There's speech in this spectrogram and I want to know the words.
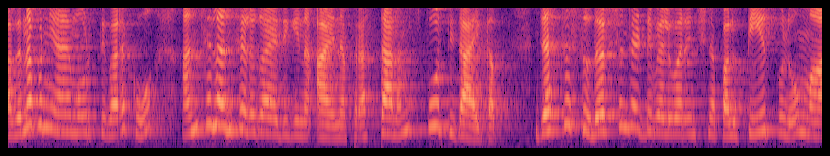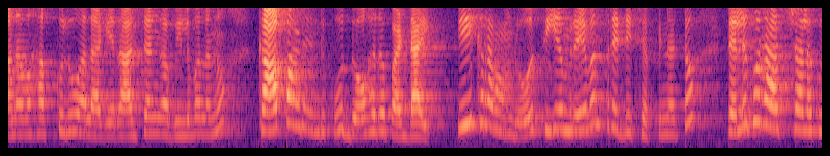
అదనపు న్యాయమూర్తి వరకు అంచెలంచెలుగా ఎదిగిన ఆయన ప్రస్థానం స్ఫూర్తిదాయకం. జస్టిస్ సుదర్శన్ రెడ్డి వెలువరించిన పలు తీర్పులు మానవ హక్కులు అలాగే రాజ్యాంగ విలువలను కాపాడేందుకు దోహదపడ్డాయి. ఈ క్రమంలో సీఎం రేవంత్ రెడ్డి చెప్పినట్టు తెలుగు రాష్ట్రాలకు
